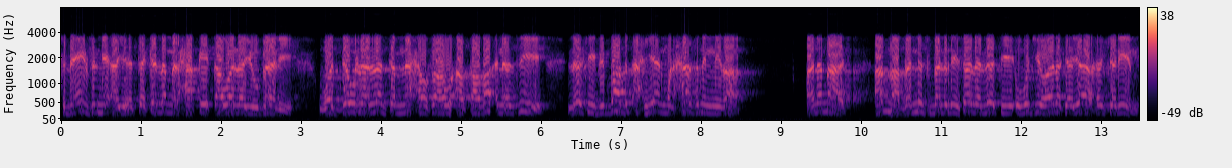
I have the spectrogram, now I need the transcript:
70% يتكلم الحقيقة ولا يبالي والدولة لن تمنحه فهو القضاء نزيه. لكن في بعض الأحيان منحاز للنظام. أنا معك. أما بالنسبة للرسالة التي أوجهها لك يا أخي الكريم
